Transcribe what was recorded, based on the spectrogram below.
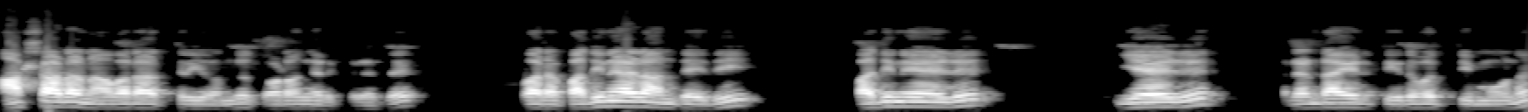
ஆஷாட நவராத்திரி வந்து தொடங்க இருக்கிறது. வர பதினேழாம் தேதி பதினேழு ஏழு ரெண்டாயிரத்தி இருபத்தி மூணு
